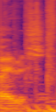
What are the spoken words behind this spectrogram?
Virus.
